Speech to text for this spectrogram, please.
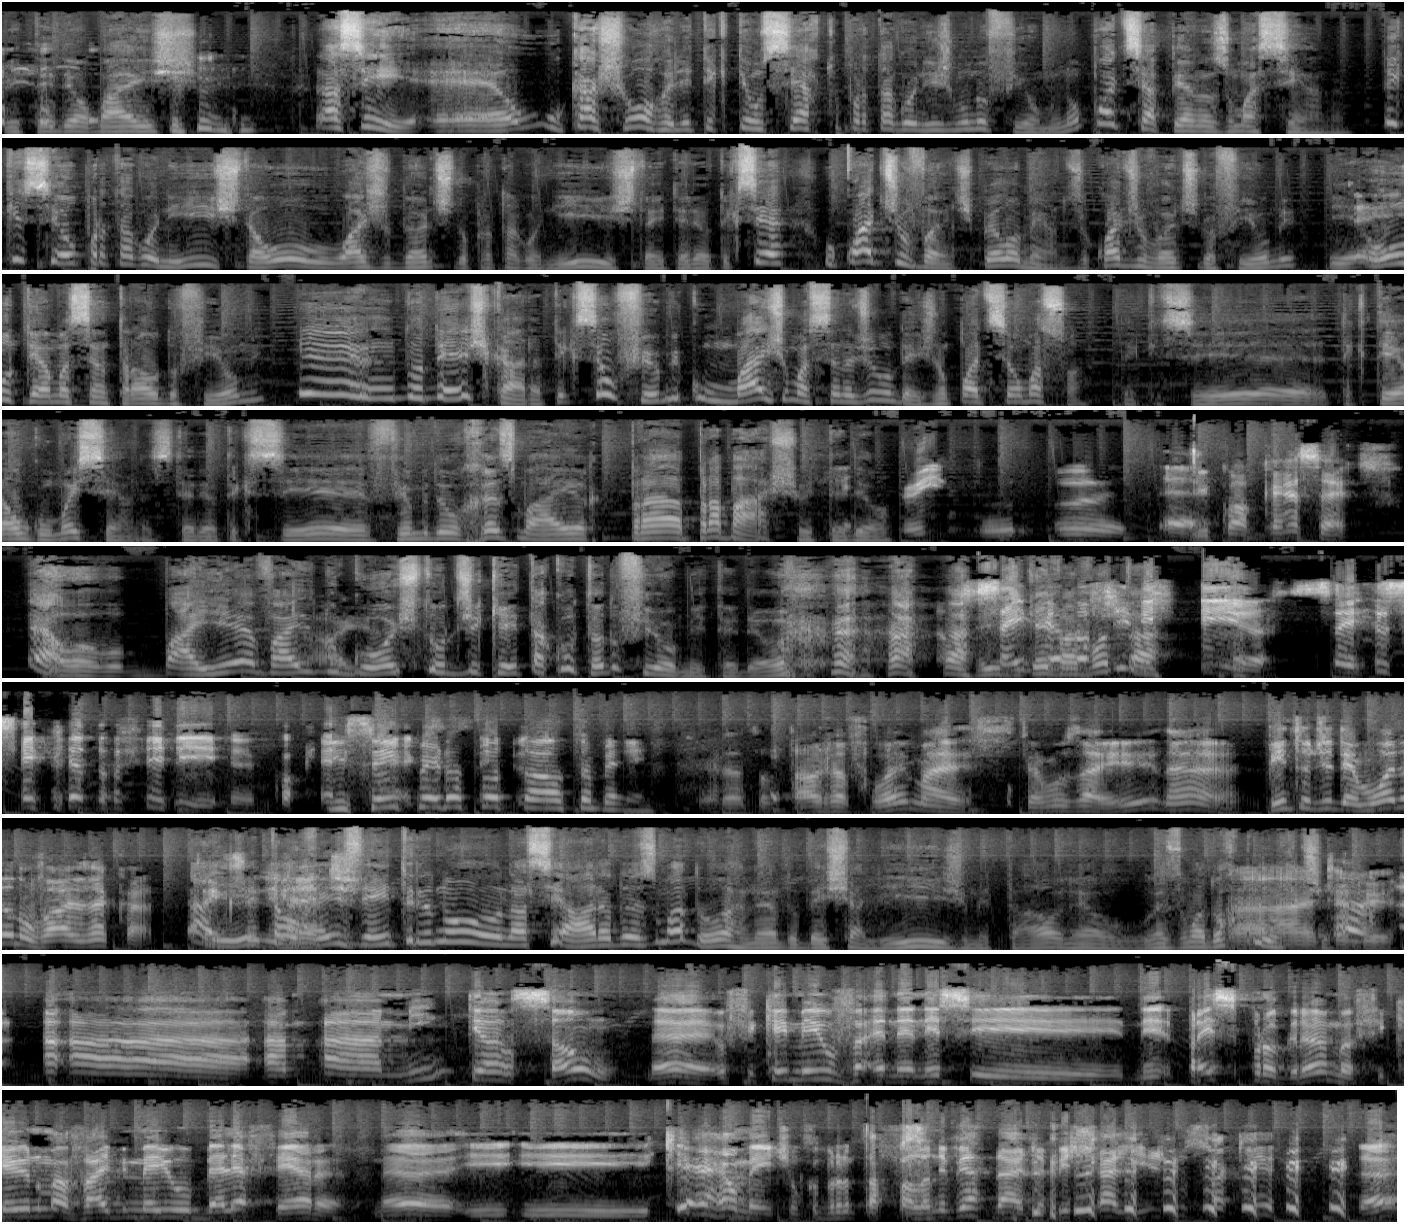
entendeu? Mas assim, é, o cachorro ele tem que ter um certo protagonismo no filme. Não pode ser apenas uma cena. Tem que ser o protagonista ou o ajudante do protagonista, entendeu? Tem que ser o coadjuvante, pelo menos, o coadjuvante do filme e- ou o tema central do filme. E nudez, cara, tem que ser um filme com mais de uma cena de nudez. Não pode ser uma só. Tem que ser, tem que ter algumas cenas, entendeu? Tem que ser filme do Hans Meyer pra, pra baixo, entendeu? É. De qualquer sexo. É, o- aí é- vai do gosto de quem tá contando o filme, entendeu? Sem quem vai votar. pedofilia. Sem, sem pedofilia. Qualquer E sem sexo, perda sem total também. Perda total já foi, mas temos aí, né? Pinto de demônio não vale, né, cara? Tem Aí talvez gente. entre no, na seara do exumador, né? Do bestialismo e tal, né? O exumador Ah, curte. entendi. A, a, a, a minha intenção, né, eu fiquei meio né, nesse. ne- Pra esse programa, fiquei numa vibe meio Bela e Fera, né? E, e- que é realmente o que o Bruno tá falando é verdade, é bestialismo, só que. Né,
